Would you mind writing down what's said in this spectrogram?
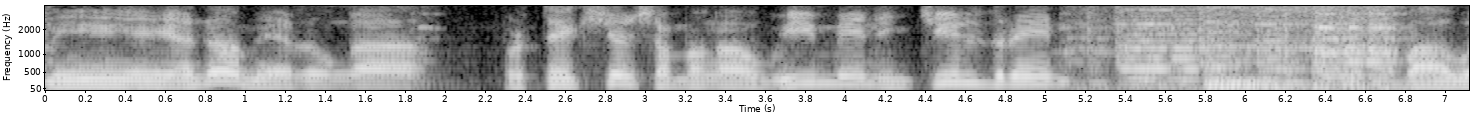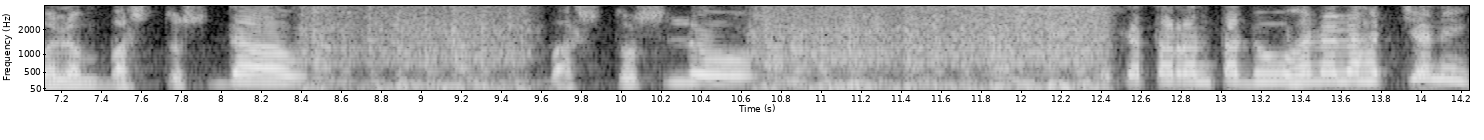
May ano, merong uh, protection sa mga women and children. Bawal ang bastos daw. Bastos law. May katarantaduhan na lahat yan eh.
